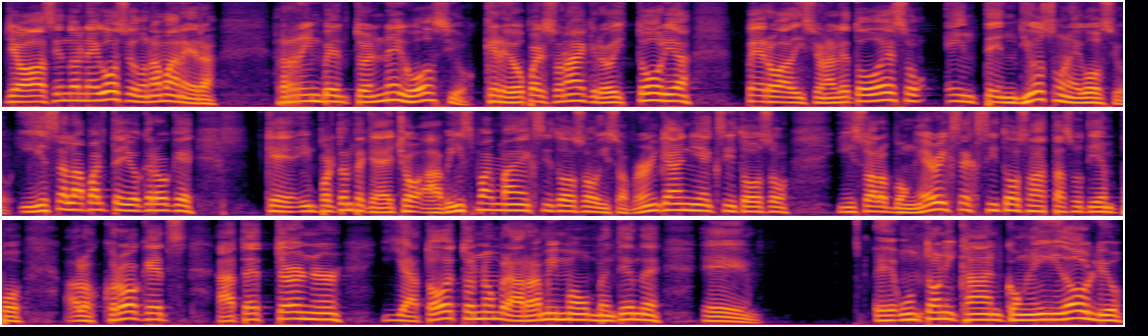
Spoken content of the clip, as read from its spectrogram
llevaba haciendo el negocio de una manera. Reinventó el negocio, creó personajes, creó historia, pero adicional de todo eso, entendió su negocio. Y esa es la parte yo creo que que importante que ha hecho a Vince McMahon exitoso, hizo a Vern Gagne exitoso, hizo a los Bon Erics exitosos hasta su tiempo, a los Crockets, a Ted Turner y a todos estos nombres. Ahora mismo, ¿me entiendes? Eh, eh, un Tony Khan con AEW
